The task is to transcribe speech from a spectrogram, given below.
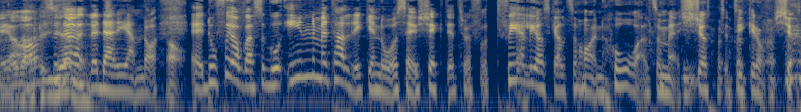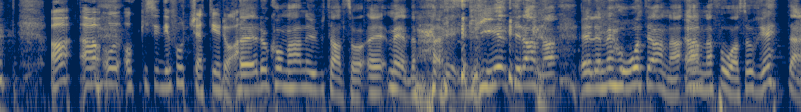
G, ja. där Så igen. där, där igen då. Ja. Eh, då får jag alltså gå in med tallriken då och säga ursäkta, jag tror jag fått fel. Jag ska alltså ha en H, alltså med kött. Jag tycker om kött. Ja, ja och, och så det fortsätter ju då. Eh, Då kommer han ut alltså med den här G till Anna, eller med H till Anna. Anna får alltså rätt där.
